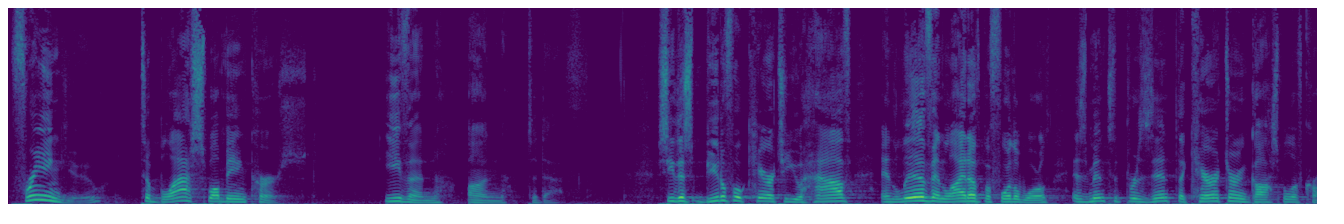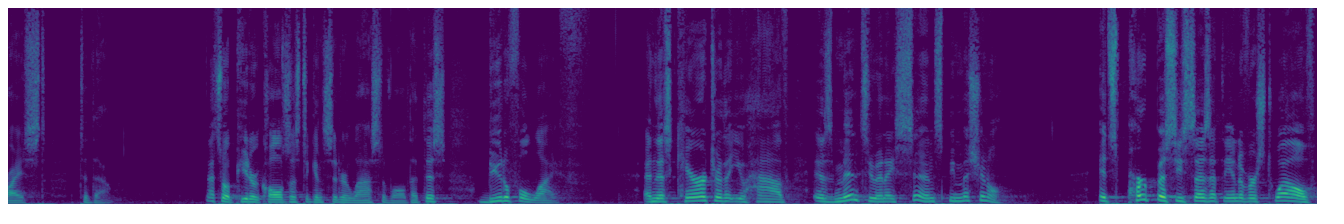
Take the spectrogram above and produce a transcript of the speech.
freeing you to bless while being cursed even unto death. See, this beautiful character you have and live in light of before the world is meant to present the character and gospel of Christ to them. That's what Peter calls us to consider last of all that this beautiful life and this character that you have is meant to, in a sense, be missional. Its purpose, he says at the end of verse 12,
